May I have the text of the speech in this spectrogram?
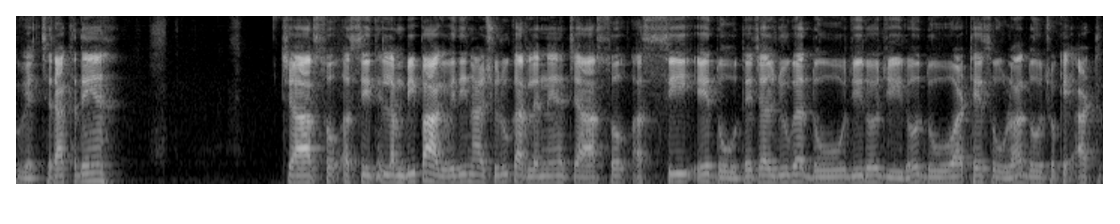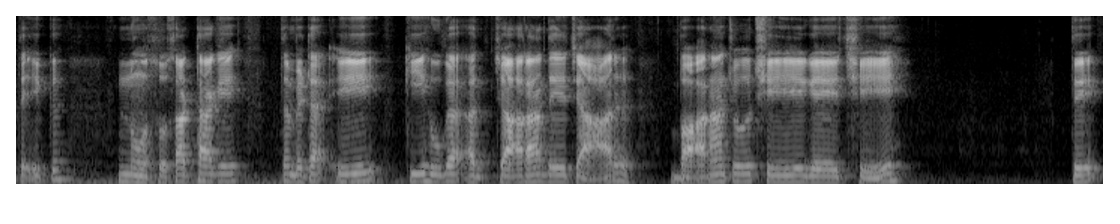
ਵਿੱਚ ਰੱਖਦੇ ਆਂ 480 ਤੇ ਲੰਬੀ ਭਾਗ ਵਿਧੀ ਨਾਲ ਸ਼ੁਰੂ ਕਰ ਲੈਂਦੇ ਆ 480 ਇਹ 2 ਤੇ ਚੱਲ ਜੂਗਾ। 2 0 0 2 8 16 2 ਚੁੱਕੇ 8 ਤੇ 1 960 ਆ ਗਏ। ਤਾਂ ਬੇਟਾ ਇਹ ਕੀ ਹੋਊਗਾ? ਅ, ਚਾਰਾਂ ਦੇ 4 12 ਚੋਂ 6 ਗਏ 6 ਤੇ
